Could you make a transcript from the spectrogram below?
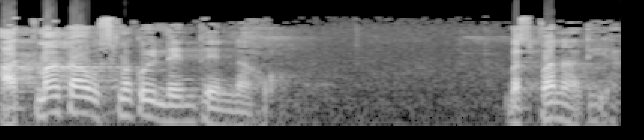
आत्मा का उसमें कोई लेन देन ना हो, बस बना दिया।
